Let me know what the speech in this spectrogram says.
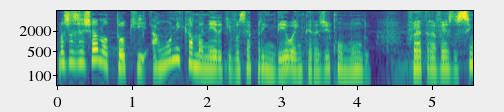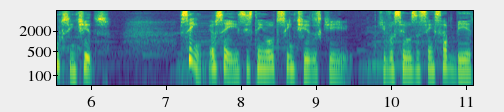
mas você já notou que a única maneira que você aprendeu a interagir com o mundo foi através dos cinco sentidos? Sim, eu sei, existem outros sentidos que, que você usa sem saber.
